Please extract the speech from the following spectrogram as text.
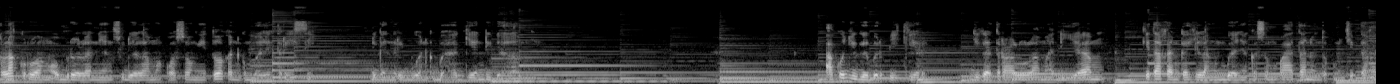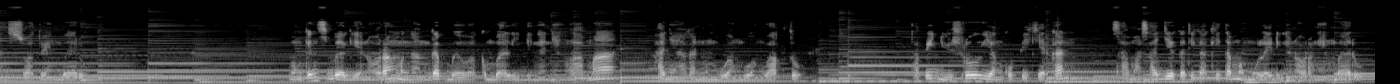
kelak ruang obrolan yang sudah lama kosong itu akan kembali terisi dengan ribuan kebahagiaan di dalamnya. Aku juga berpikir, jika terlalu lama diam, kita akan kehilangan banyak kesempatan untuk menciptakan sesuatu yang baru. Mungkin sebagian orang menganggap bahwa kembali dengan yang lama hanya akan membuang-buang waktu. Tapi justru yang kupikirkan sama saja ketika kita memulai dengan orang yang baru.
